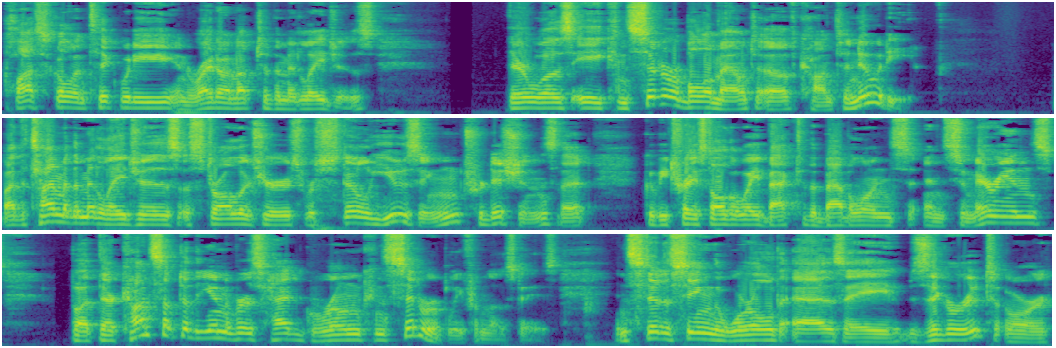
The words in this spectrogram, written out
classical antiquity, and right on up to the Middle Ages, there was a considerable amount of continuity. By the time of the Middle Ages, astrologers were still using traditions that could be traced all the way back to the Babylonians and Sumerians, but their concept of the universe had grown considerably from those days. Instead of seeing the world as a ziggurat or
